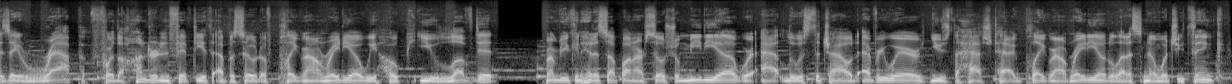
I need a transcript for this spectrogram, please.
That is a wrap for the 150th episode of Playground Radio. We hope you loved it. Remember, you can hit us up on our social media. We're at Louis the Child everywhere. Use the hashtag Playground Radio to let us know what you think.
